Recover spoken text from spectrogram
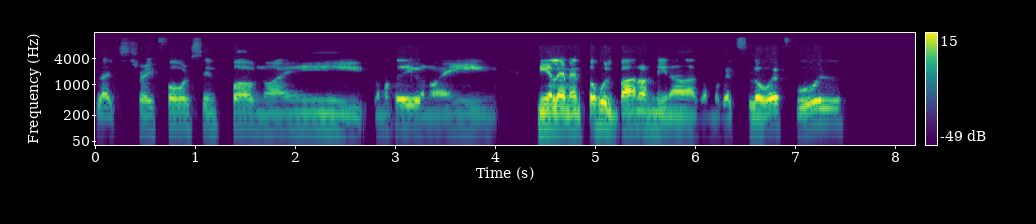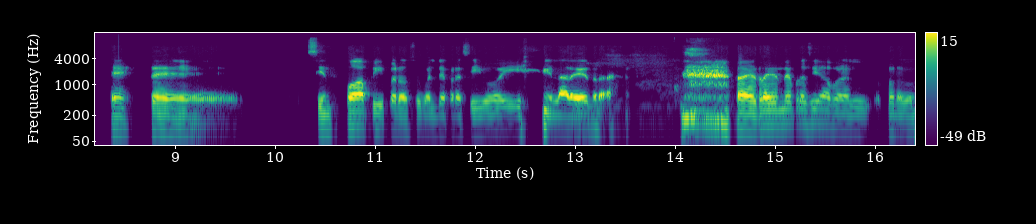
like straightforward synth pop, no hay, ¿cómo te digo? No hay ni elementos urbanos ni nada, como que el flow es full, este, synth poppy, pero súper depresivo y, la letra. la letra bien depresiva, pero, el, pero,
